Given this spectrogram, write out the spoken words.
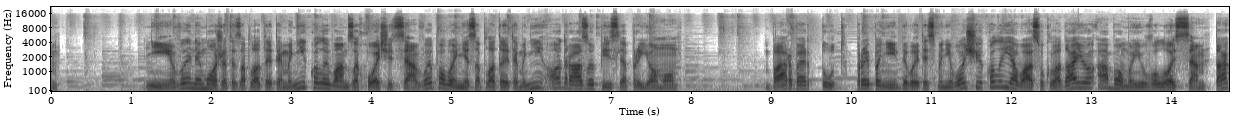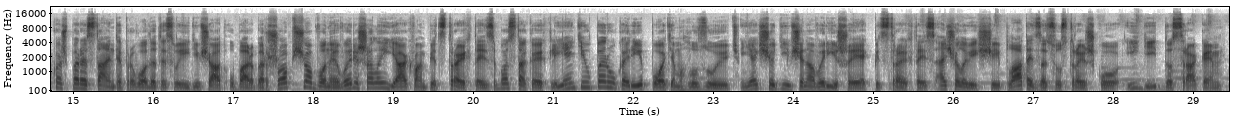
Ні, ви не можете заплатити мені, коли вам захочеться. Ви повинні заплатити мені одразу після прийому. Барбер тут. Припиніть дивитись мені в очі, коли я вас укладаю або мию волосся. Також перестаньте приводити своїх дівчат у барбершоп, щоб вони вирішили, як вам підстригтись, бо з таких клієнтів перукарі потім глузують. Якщо дівчина вирішує, як підстригтись, а чоловік ще й платить за цю стрижку, ідіть до сраки.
